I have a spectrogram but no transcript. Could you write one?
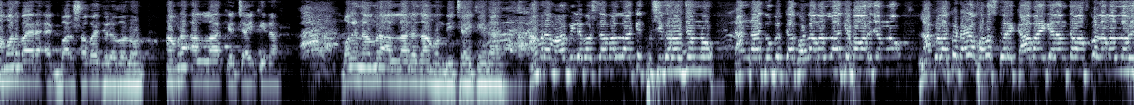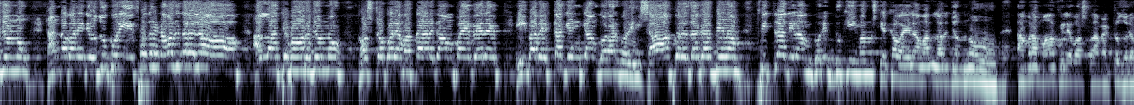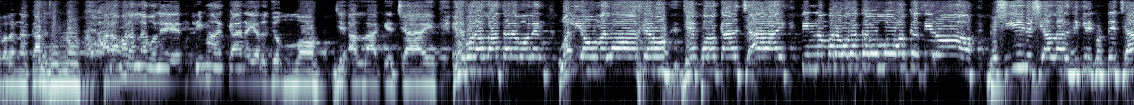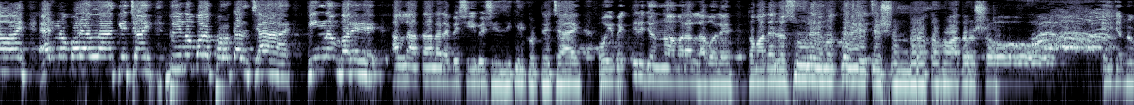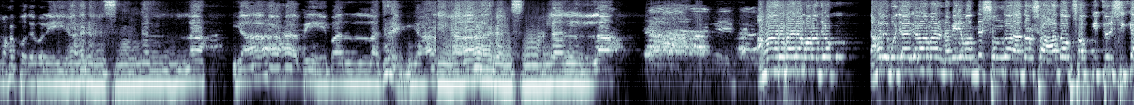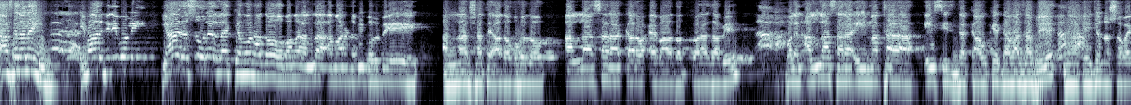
আমার ভাইরা একবার সবাই ধরে বলুন, আমরা আল্লাহকে চাই কিনা? বলেন, আমরা আল্লাহ রাজা মন্দির চাই কিনা? আমরা মাহফিলে বসলাম আল্লাহকে খুশি করার জন্য। ঠান্ডাকে উপেক্ষা করলাম পাওয়ার জন্য। লাখো লাখো টাকা খরচ করে কাবায় গেলাম করলাম আল্লাহর জন্য। ঠান্ডা পানি দিয়ে উজু করি, ফজরের নামাজে আল্লাহকে পাওয়ার জন্য। কষ্ট করে মাথার গাম পায়ে ফেলে, এইভাবে টাকা ইনকাম করার পরে হিসাব করে জাকাত দিলাম, ফিতরা দিলাম, গরিব দুঃখী মানুষকে খাওয়াইলাম আল্লাহর জন্য। আমরা মাহফিলে বসলাম, একটু জোরে বলেন না, কার জন্য? আর আমার আল্লাহ বলেন, লিমা কানা যে আল্লাহকে চায়। এরপর আল্লাহ তাআলা বলেন যে পরকাল চায়। তিন নম্বরে বেশি বেশি আল্লাহর জিকির করতে চায়। এক নম্বরে আল্লাহকে চায়? দুই নম্বরে, পরকাল চায়। তিন নম্বরে, আল্লাহ তাআলার বেশি বেশি জিকির করতে চায়। ওই ব্যক্তির জন্য আমার আল্লাহ বলে, তোমাদের রসুলের মধ্যে রয়েছে সুন্দরতম আদর্শ। এই জন্য মহব্বতে বলি আমার বাইরে মনোযোগ, তাহলে বোঝা গেল আমার নবীর মধ্যে সুন্দর আদর্শ, আদব সবকিছুর শিক্ষা আছে না নাই? এবার যদি বলি, ইয়া রাসূলুল্লাহ, কেমন আদব? আমার আল্লাহ, আমার নবী বলবে, আল্লাহর সাথে আদব হলো আল্লাহ সারা কারও এবাদত করা যাবে? বলেন, আল্লাহ সারা এই মাথা, এই সিজদা কাউকে দেওয়া যাবে না। এই জন্য সবাই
